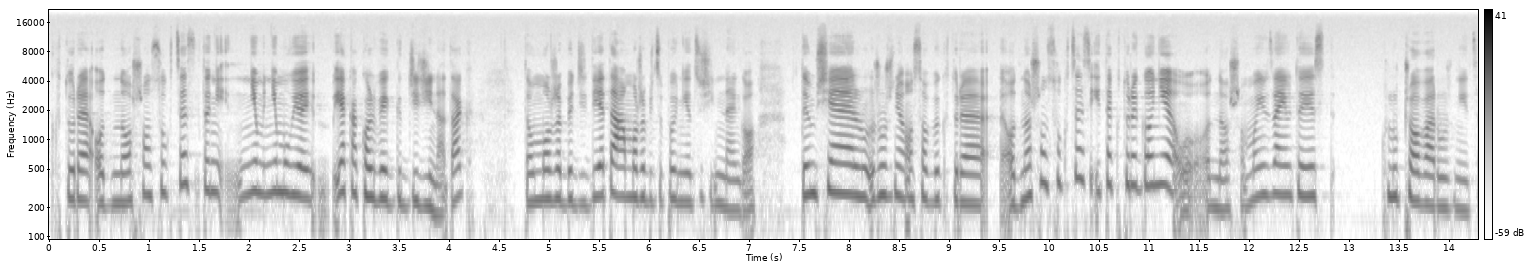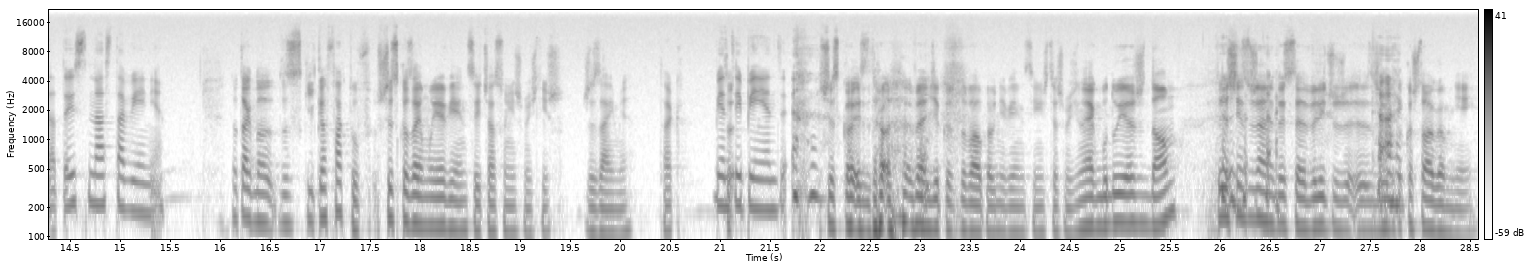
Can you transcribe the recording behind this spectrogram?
które odnoszą sukces. To nie, nie, nie mówię jakakolwiek dziedzina, tak? To może być dieta, a może być zupełnie coś innego. Tym się różnią osoby, które odnoszą sukces i te, które go nie odnoszą. Moim zdaniem to jest kluczowa różnica, to jest nastawienie. No tak, no to jest kilka faktów. Wszystko zajmuje więcej czasu niż myślisz, że zajmie, tak? Więcej pieniędzy. Wszystko jest będzie kosztowało pewnie więcej niż też myślisz. No jak budujesz dom, to jeszcze nie słyszałem, że ktoś sobie wyliczył, że, że Tak. to kosztowało go mniej.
